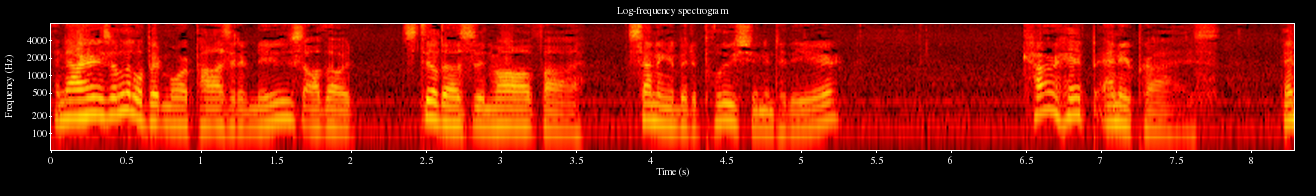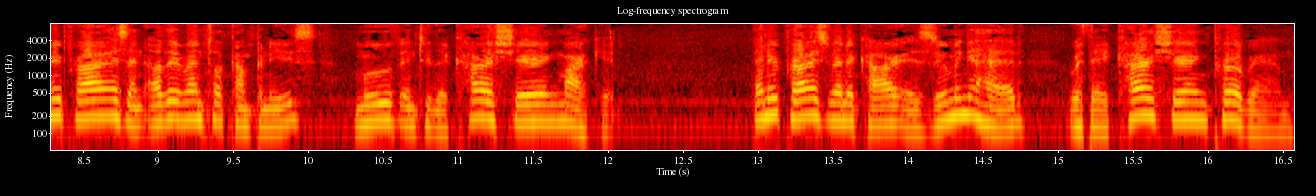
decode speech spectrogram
And now here's a little bit more positive news, although it still does involve uh, sending a bit of pollution into the air. Carship Enterprise. Enterprise and other rental companies move into the car sharing market. Enterprise Rent a Car is zooming ahead with a car sharing program,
